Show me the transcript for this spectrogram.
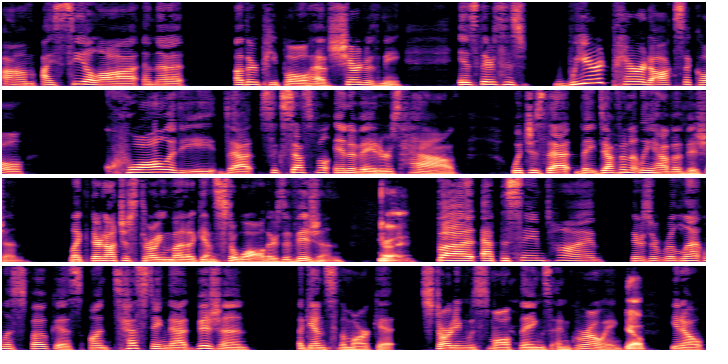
um, I see a lot and that other people have shared with me is there's this weird paradoxical quality that successful innovators have, which is that they definitely have a vision. Like they're not just throwing mud against a wall, there's a vision. Right. But at the same time, there's a relentless focus on testing that vision against the market, starting with small things and growing. Yep. You know,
